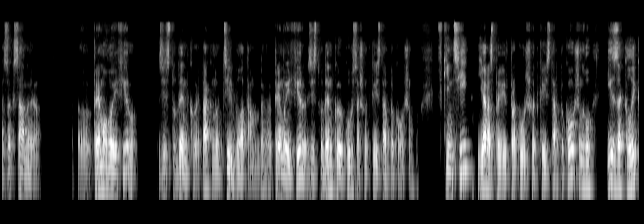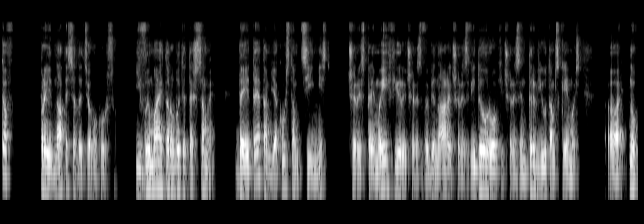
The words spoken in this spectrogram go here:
е, з Оксаною е, прямого ефіру зі студенткою, так ну ціль була там е, прямий ефір зі студенткою курсу швидкий старт у коучингу. В кінці я розповів про курс швидкий старт у коучингу і закликав приєднатися до цього курсу. І ви маєте робити те ж саме, даєте там якусь там цінність через прямі ефіри, через вебінари, через відеоуроки, через інтерв'ю там з кимось. Е, ну,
